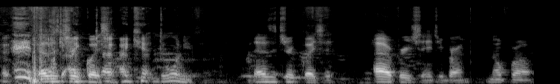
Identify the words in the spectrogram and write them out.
That's a I- trick question. I, I can't do anything. That's a trick question. I appreciate you, bro. No problem.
